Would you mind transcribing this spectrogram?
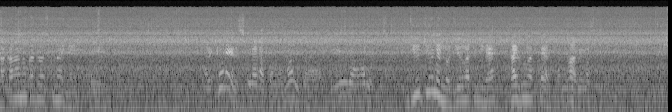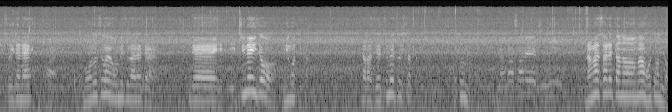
魚の数は少ないね。あれ去年少なかったのは何か理由があるんですか？19年の10月にね台風が来て。それでねはい。ものすごいお水が出てで1年以上濁ってた。だから絶滅したと。ほとんど。流されずに。流されたのがほとんど。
